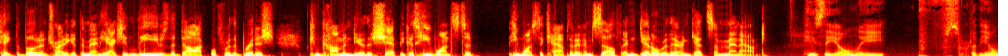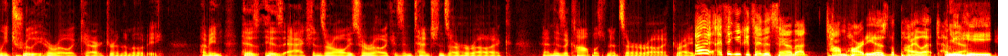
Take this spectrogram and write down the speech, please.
take the boat and try to get the men. He actually leaves the dock before the British can commandeer the ship because he wants to he wants to captain it himself and get over there and get some men out. He's the only, sort of the only truly heroic character in the movie. I mean, his his actions are always heroic. His intentions are heroic, and his accomplishments are heroic. Right? I, I think you could say the same about Tom Hardy as the pilot. I mean, yeah. he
